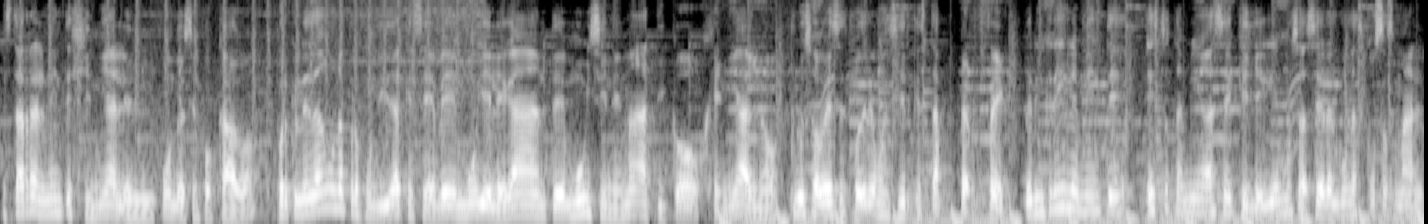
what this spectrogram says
¿está realmente genial el fondo desenfocado? Porque le dan una profundidad que se ve muy elegante, muy cinemático, genial, ¿no? Incluso a veces podríamos decir que está perfecto. Pero increíblemente, esto también hace que lleguemos a hacer algo unas cosas mal,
